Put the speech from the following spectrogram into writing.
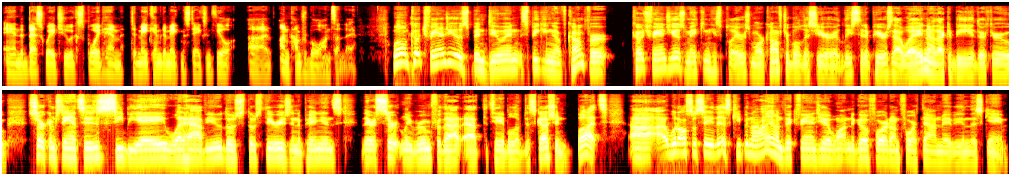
and the best way to exploit him to make him to make mistakes and feel uh, uncomfortable on Sunday. Well, Coach Fangio's been doing. Speaking of comfort, Coach Fangio is making his players more comfortable this year. At least it appears that way. Now that could be either through circumstances, CBA, what have you. Those those theories and opinions. There's certainly room for that at the table of discussion. But uh, I would also say this: keep an eye on Vic Fangio wanting to go for it on fourth down, maybe in this game,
